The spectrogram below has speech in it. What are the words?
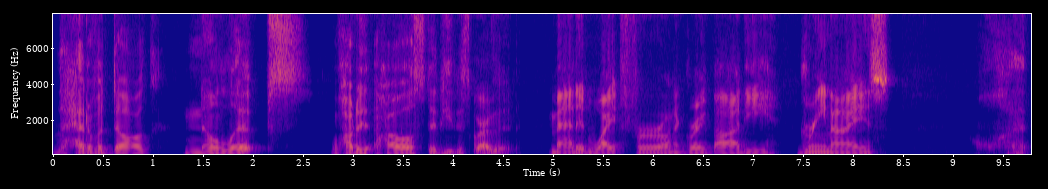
the head of a dog, no lips. How did how else did he describe it? Matted white fur on a gray body, green eyes. What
